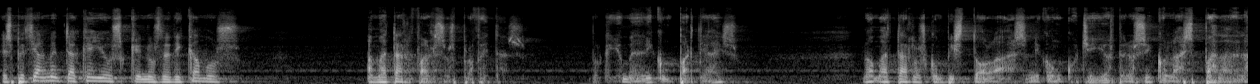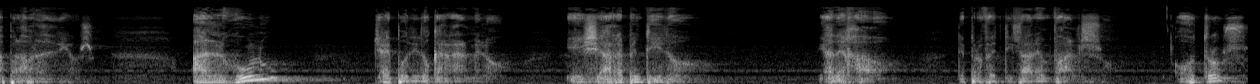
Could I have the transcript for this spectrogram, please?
Especialmente aquellos que nos dedicamos a matar falsos profetas, porque yo me dedico en parte a eso. No matarlos con pistolas ni con cuchillos, pero sí con la espada de la palabra de Dios. Alguno ya he podido cargármelo y se ha arrepentido y ha dejado de profetizar en falso. Otros,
